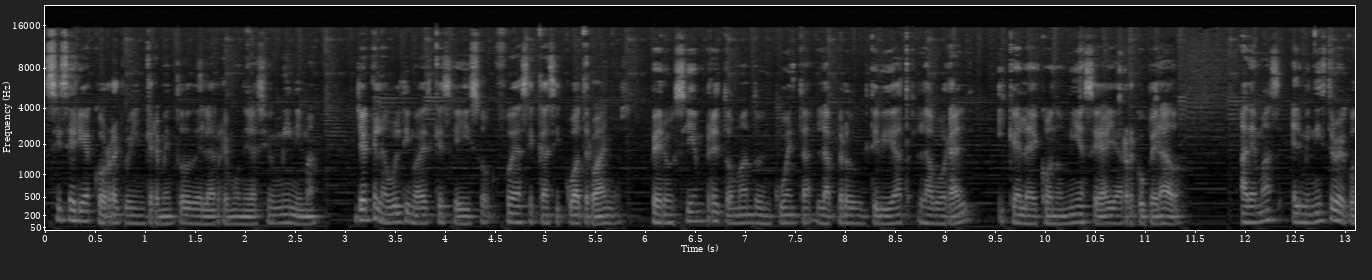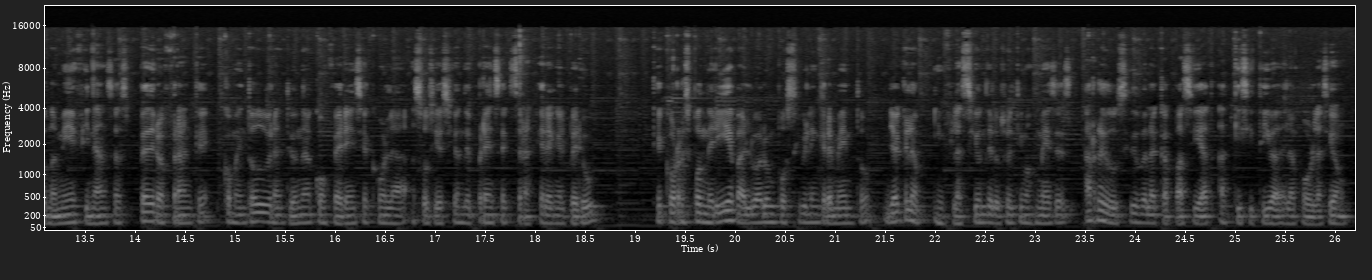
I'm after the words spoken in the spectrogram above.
sí sería correcto el incremento de la remuneración mínima ya que la última vez que se hizo fue hace casi cuatro años, pero siempre tomando en cuenta la productividad laboral y que la economía se haya recuperado. Además, el ministro de Economía y Finanzas, Pedro Franque, comentó durante una conferencia con la Asociación de Prensa Extranjera en el Perú que correspondería evaluar un posible incremento, ya que la inflación de los últimos meses ha reducido la capacidad adquisitiva de la población.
